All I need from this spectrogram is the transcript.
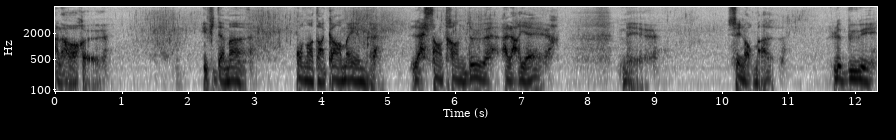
Alors, euh, évidemment, on entend quand même la 132 à l'arrière, mais euh, c'est normal. Le but est-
